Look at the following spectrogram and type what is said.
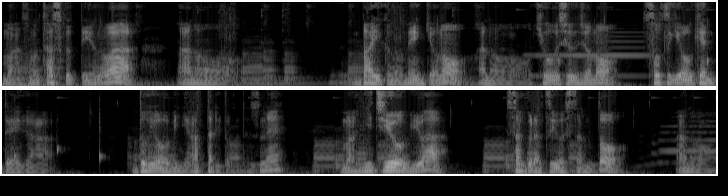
まあそのタスクっていうのは、あのー、バイクの免許の、あのー、教習所の卒業検定が土曜日にあったりとかですね。まあ日曜日は桜つよしさんと、あの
